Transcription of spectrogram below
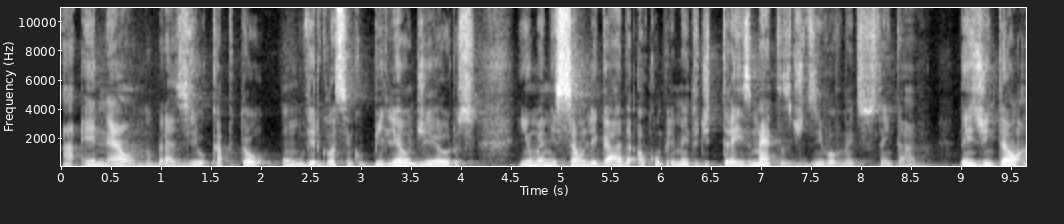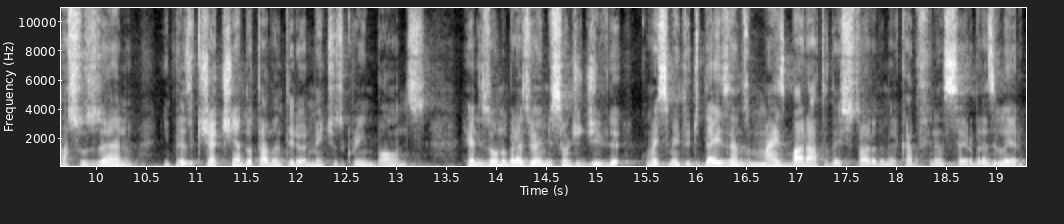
a Enel, no Brasil, captou 1,5 bilhão de euros em uma emissão ligada ao cumprimento de três metas de desenvolvimento sustentável. Desde então, a Suzano, empresa que já tinha adotado anteriormente os Green Bonds, realizou no Brasil a emissão de dívida com vencimento de 10 anos mais barata da história do mercado financeiro brasileiro,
